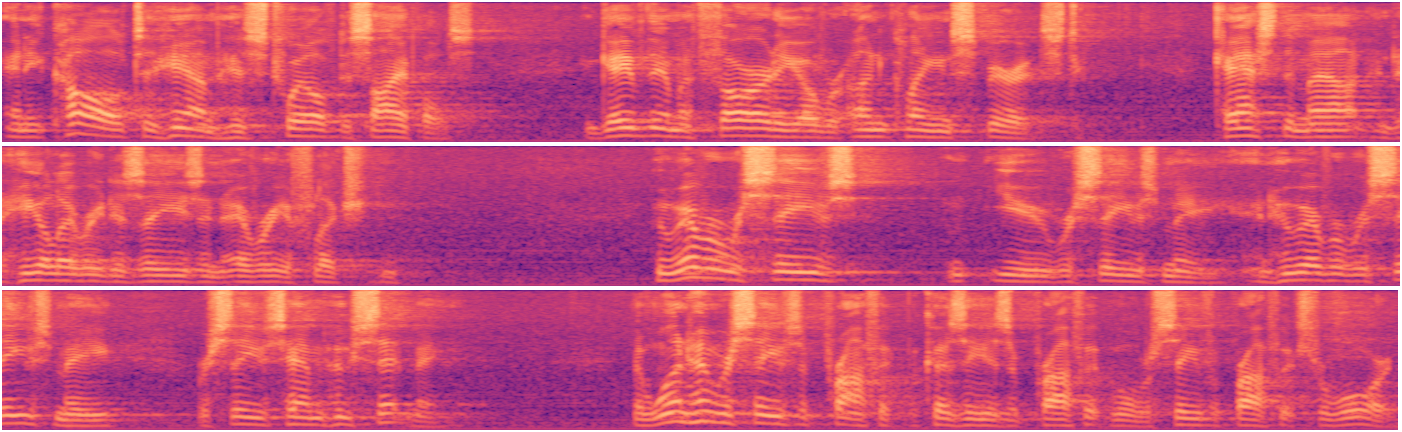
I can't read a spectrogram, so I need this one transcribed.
And he called to him his twelve disciples and gave them authority over unclean spirits to cast them out and to heal every disease and every affliction. Whoever receives you receives me, and whoever receives me receives him who sent me. The one who receives a prophet because he is a prophet will receive a prophet's reward.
